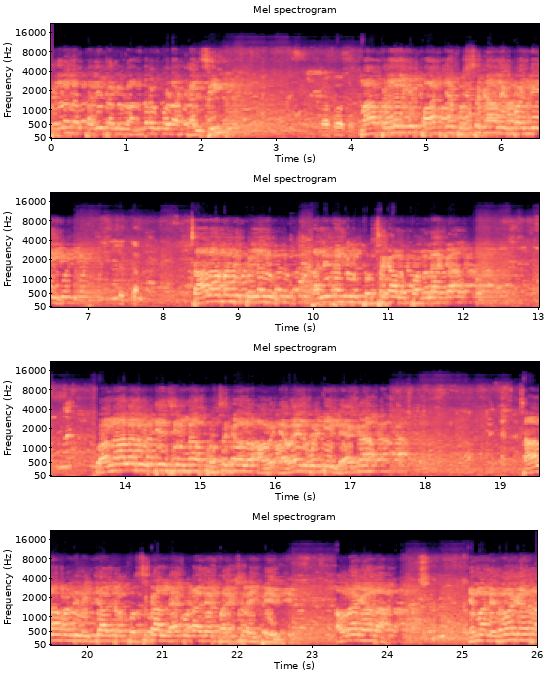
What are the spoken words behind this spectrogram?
పిల్లల తల్లిదండ్రులు అందరూ కూడా కలిసి మా పిల్లలకి పాఠ్య పుస్తకాలు ఇవ్వండి. చాలా మంది పిల్లలు తల్లిదండ్రులు పుస్తకాలు కొనలేక కొనాలని ఉద్దేశం ఉన్న పుస్తకాలు అవైలబిలిటీ లేక చాలా మంది విద్యార్థులు పుస్తకాలు లేకుండానే పరీక్షలు అయిపోయింది అవునా కాదా? ఏమా నిజమా కాదా?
